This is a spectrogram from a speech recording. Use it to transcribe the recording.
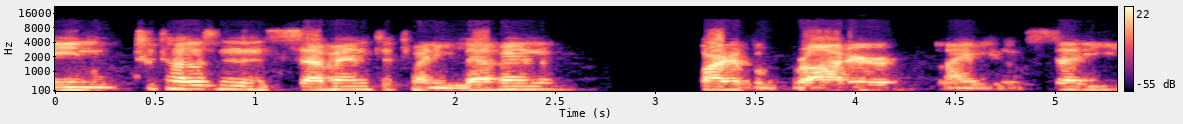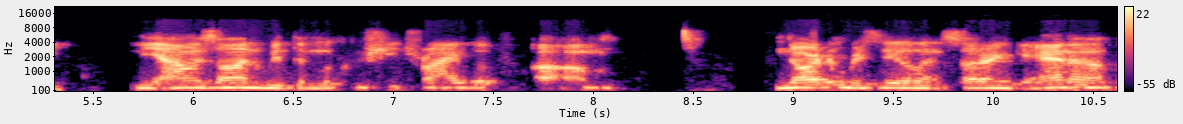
In 2007 to 2011, part of a broader livelihood study in the Amazon with the Makushi tribe of um, northern Brazil and southern Guyana,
